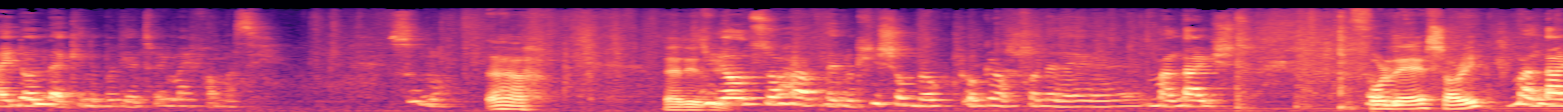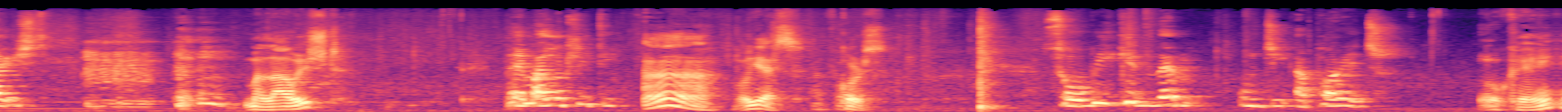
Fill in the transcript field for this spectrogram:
I don't like anybody entering my pharmacy. So no. Ah, that is We also have the nutrition program for the malnourished. for the sorry, Malnourished. Malawished. The malnutrition. Ah, oh yes, of course. So we give them uji, a porridge, Okay.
